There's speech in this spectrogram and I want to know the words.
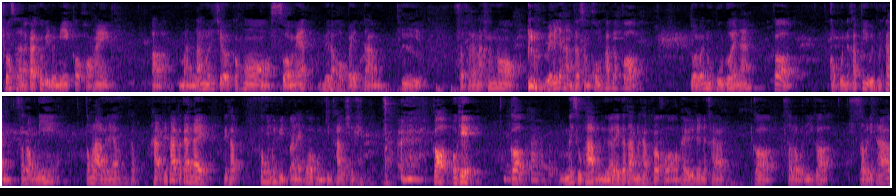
ช่วงสถานการณ์โควิดแบบนี้ก็ขอให้อ่ามันล้างมือด้วยเจลแอลกอฮอล์สวมแมสเวลาออกไปตามที่สาธารณะข้างนอก เว้นระยะห่างทางสังคมครับ แล้วก็ตรวจวัดอุณหภูมิด้วยนะ ก็ขอบคุณนะครับที่อยู่เป็นเพื่อนกันสำหรับวันนี้ ต้องลาไปแล้วนะครับหากผิดพลาดประการใดนะครับ ก็คงไม่ผิดอะไรเพราะว่าผมกินข้าวเฉย ก็โอเค ก็ไม่สุภาพหรืออะไรก็ตามนะครับ ก็ขออภัยด้วยนะครับ ก็สำหรับวันนี้ก็สวัสดีครับ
